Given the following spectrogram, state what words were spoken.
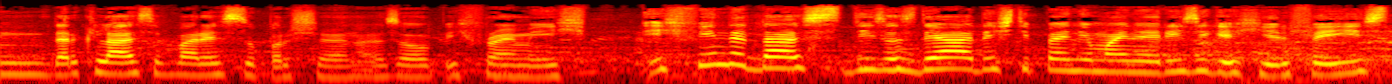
in der Klasse war es super schön. Also ich freue mich. Ich finde, dass dieses DAD-Stipendium eine riesige Hilfe ist.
